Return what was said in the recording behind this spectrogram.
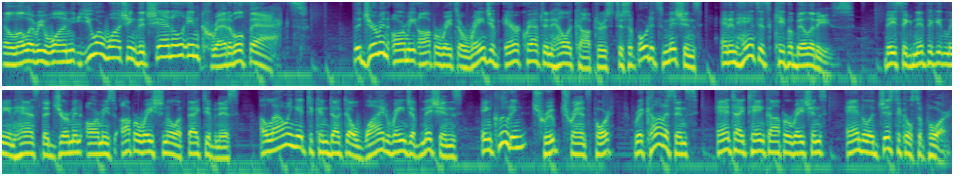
Hello everyone, you are watching the channel Incredible Facts. The German Army operates a range of aircraft and helicopters to support its missions and enhance its capabilities. They significantly enhance the German Army's operational effectiveness, allowing it to conduct a wide range of missions, including troop transport, reconnaissance, anti-tank operations, and logistical support.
